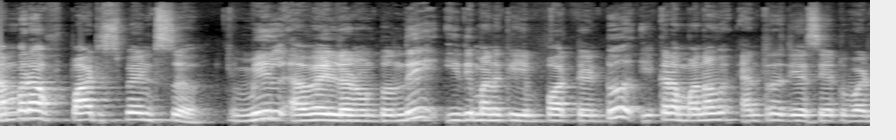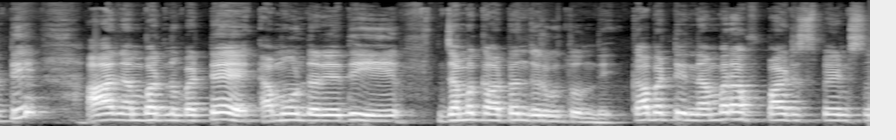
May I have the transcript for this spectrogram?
number of participants meal availed అని ఉంటుంది. ఇది మనకి ఇంపార్టెంట్ ఇక్కడ మనం ఎంటర్ చేసేటువంటి ఆ నెంబర్ను బట్టే అమౌంట్ అనేది జమ కావటం జరుగుతుంది. కాబట్టి number of participants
